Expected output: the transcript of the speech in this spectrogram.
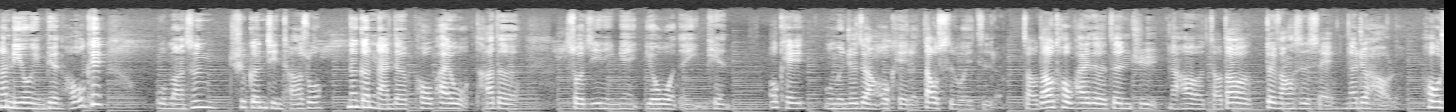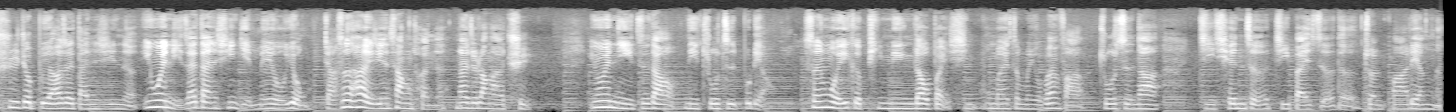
那你有影片？好，OK，我马上去跟警察说，那个男的偷拍我，他的手机里面有我的影片。OK，我们就这样 OK 了，到此为止了。找到偷拍的证据，然后找到对方是谁，那就好了。后续就不要再担心了，因为你在担心也没有用。假设他已经上传了，那就让他去。因为你知道你阻止不了。身为一个平民老百姓，我们怎么有办法阻止那几千折、几百折的转发量呢？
